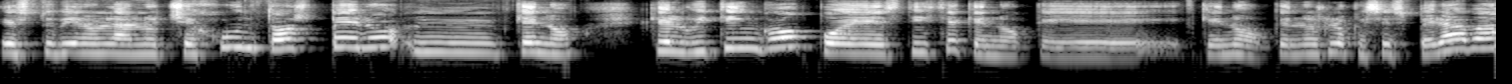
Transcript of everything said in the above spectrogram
estuvieron la noche juntos, pero mm, que no, que Luitingo pues dice que no, que, que no, que no es lo que se esperaba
